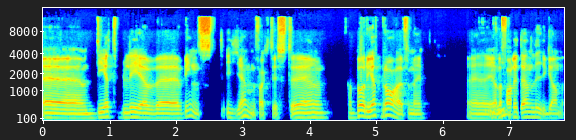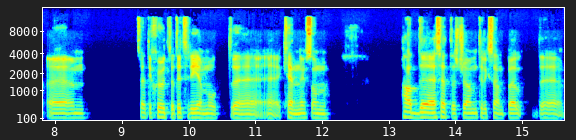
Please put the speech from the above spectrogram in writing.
Eh, det blev eh, vinst igen faktiskt. Det har börjat bra här för mig. Eh, I alla Mm. fall i den ligan. Eh, 37-33 mot eh, Kenny som hade Zetterström till exempel. Det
